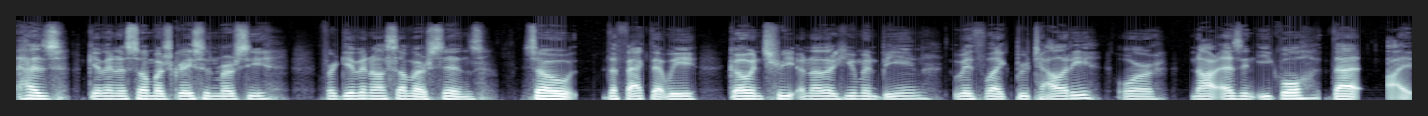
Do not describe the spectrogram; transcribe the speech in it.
has given us so much grace and mercy forgiven us of our sins. So the fact that we go and treat another human being with like brutality or not as an equal, that I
